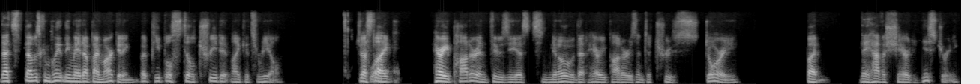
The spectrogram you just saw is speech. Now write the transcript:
that's that was completely made up by marketing, but people still treat it like it's real. Just wow. like Harry Potter enthusiasts know that Harry Potter isn't a true story, but they have a shared history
